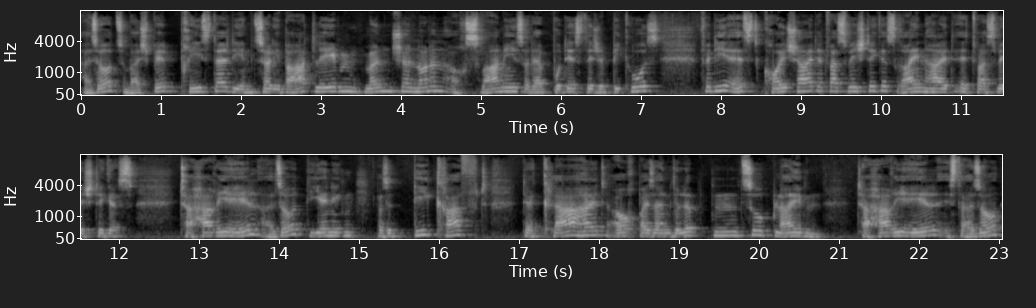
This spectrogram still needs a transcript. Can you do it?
Also zum Beispiel Priester, die im Zölibat leben, Mönche, Nonnen, auch Swamis oder buddhistische Bhikkhus, für die ist Keuschheit etwas Wichtiges, Reinheit etwas Wichtiges. Tahariel, also diejenigen, also die Kraft der Klarheit, auch bei seinen Gelübden zu bleiben. Tahariel ist also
